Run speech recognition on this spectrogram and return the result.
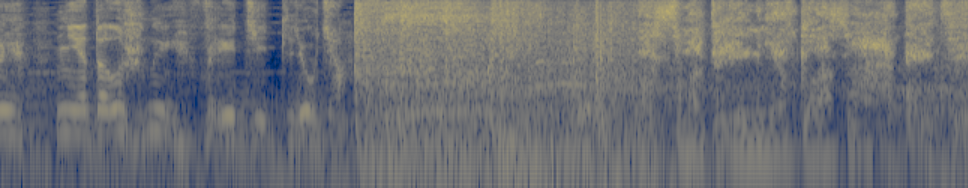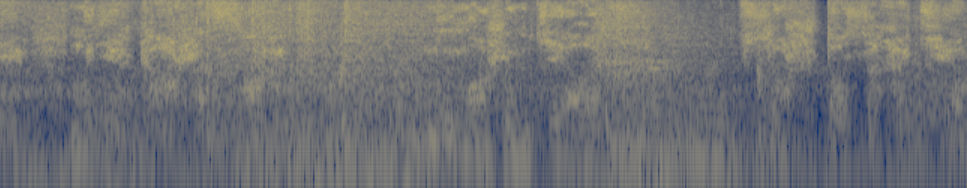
Мы не должны вредить людям. Посмотри мне в глаза, Эдди. Мне кажется, мы можем делать все, что захотим.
